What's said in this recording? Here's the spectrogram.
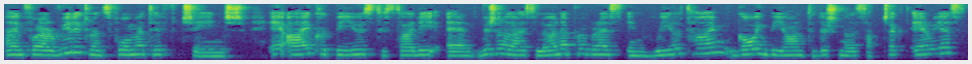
and for a really transformative change. AI could be used to study and visualize learner progress in real time, going beyond traditional subject areas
